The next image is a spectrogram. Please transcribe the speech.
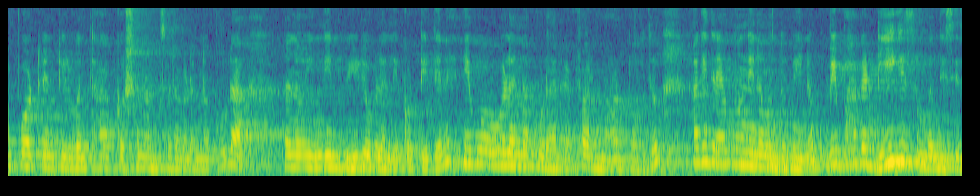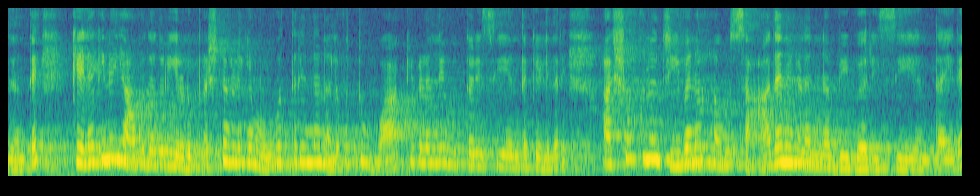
ಇಂಪಾರ್ಟೆಂಟ್ ಇರುವಂತಹ ಕ್ವಶನ್ ಆನ್ಸರ್ಗಳನ್ನು ಕೂಡ ನಾನು ಹಿಂದಿನ ವೀಡಿಯೋಗಳಲ್ಲಿ ಕೊಟ್ಟಿದ್ದೇನೆ. ನೀವು ಅವುಗಳನ್ನು ಕೂಡ ರೆಫರ್ ಮಾಡಬಹುದು. ಹಾಗಿದ್ರೆ ಮುಂದಿನ ಒಂದು ಮೇನು ವಿಭಾಗ ಡಿಗೆ ಸಂಬಂಧಿಸಿದಂತೆ ಕೆಳಗಿನ ಯಾವುದಾದರೂ ಎರಡು ಪ್ರಶ್ನೆಗಳಿಗೆ ಮೂವತ್ತರಿಂದ ನಲವತ್ತು ವಾಕ್ಯಗಳಲ್ಲಿ ಉತ್ತರಿಸಿ ಅಂತ ಕೇಳಿದರೆ, ಅಶೋಕನ ಜೀವನ ಹಾಗೂ ಸಾಧನೆಗಳನ್ನು ವಿವರಿಸಿ ಅಂತ ಇದೆ.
